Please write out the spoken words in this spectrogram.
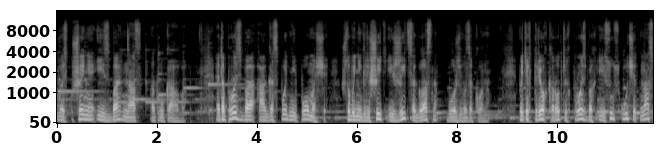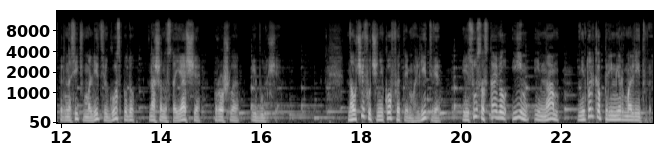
в искушение и избавь нас от лукавого». Это просьба о Господней помощи, чтобы не грешить и жить согласно Божьего закона. В этих трех коротких просьбах Иисус учит нас приносить в молитве Господу наше настоящее, прошлое и будущее. Научив учеников этой молитве, Иисус оставил им и нам не только пример молитвы,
